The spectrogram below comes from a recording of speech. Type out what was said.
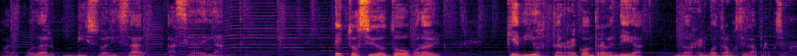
para poder visualizar hacia adelante. Esto ha sido todo por hoy. Que Dios te recontra bendiga. Nos reencontramos en la próxima.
